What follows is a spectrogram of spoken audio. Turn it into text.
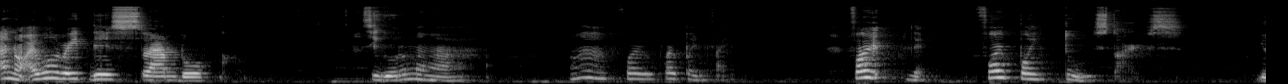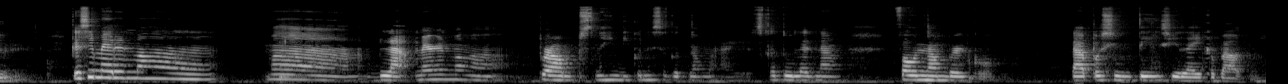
Ano, I will rate this slam book siguro mga mga 4, 4.5. 4, hindi, 4.2 stars. Yun. Kasi meron mga mga black, meron mga prompts na hindi ko nasagot ng maayos. Katulad ng phone number ko. Tapos yung things you like about me.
